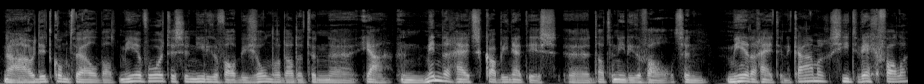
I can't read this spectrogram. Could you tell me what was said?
Nou, dit komt wel wat meer voor. Het is in ieder geval bijzonder dat het een, uh, ja, een minderheidskabinet is. Uh, dat in ieder geval zijn meerderheid in de Kamer ziet wegvallen.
